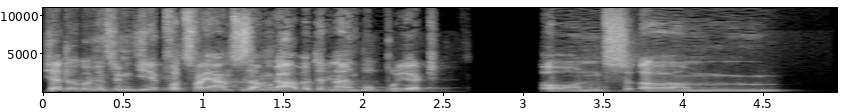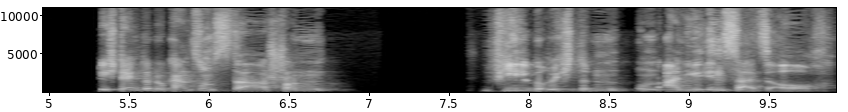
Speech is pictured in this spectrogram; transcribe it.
Ich hatte übrigens mit Dirk vor zwei Jahren zusammengearbeitet in einem Buchprojekt. Und ähm, ich denke, du kannst uns da schon viel berichten und einige Insights auch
